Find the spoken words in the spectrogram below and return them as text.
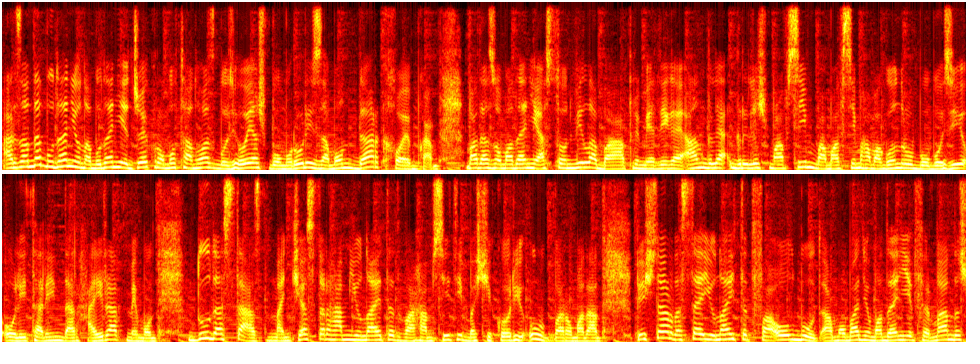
Арзанда будан ё набудани ҷекро мо танҳо аз бозиҳояш бо мурури замон дарк хоҳем кард. Баъд аз омадани астон вилла ба премер-лигаи англия грилиш мавсим ба мавсим ҳамагонро бо бозии олитарин дар ҳайрат мемонд. Ду даста аст. Манчестер ҳам юнайтед ва ҳам сити ба шикори ӯ баромаданд. Пештар дастаи юнайтед фаъол буд аммо баъди омадани фернандеш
